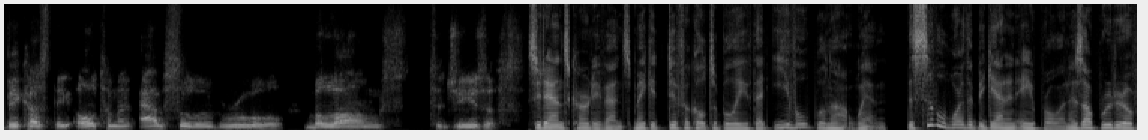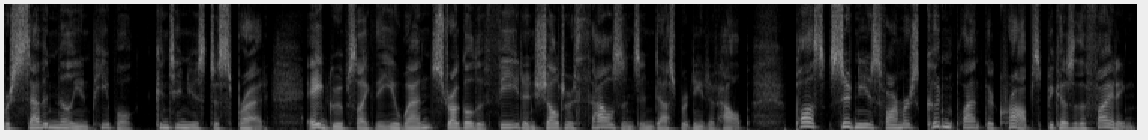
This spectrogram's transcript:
because the ultimate absolute rule belongs to Jesus. Sudan's current events make it difficult to believe that evil will not win. The civil war that began in April and has uprooted over 7 million people continues to spread. Aid groups like the UN struggle to feed and shelter thousands in desperate need of help. Plus, Sudanese farmers couldn't plant their crops because of the fighting,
